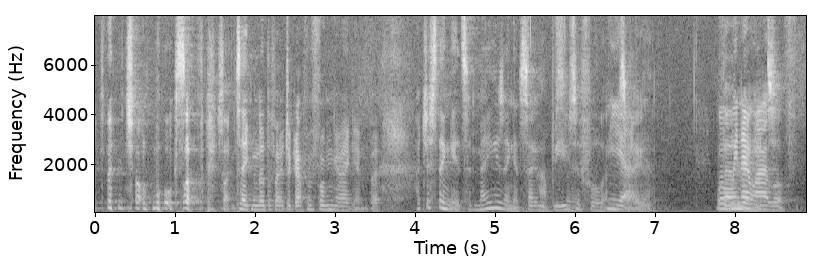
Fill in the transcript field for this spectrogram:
John walks up, it's like taking another photograph of fungi again. But I just think it's amazing and so Absolutely. beautiful and Yeah. so Yeah. Well, we know I love.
